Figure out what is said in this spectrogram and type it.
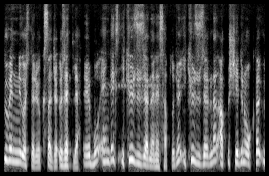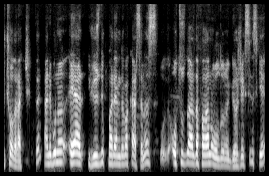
güvenini gösteriyor kısaca özetle. E, bu endeks 200 üzerinden hesaplanıyor. 200 üzerinden 67.3 olarak çıktı. Hani bunu eğer yüzlük baremde bakarsanız 30'larda falan olduğunu göreceksiniz ki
